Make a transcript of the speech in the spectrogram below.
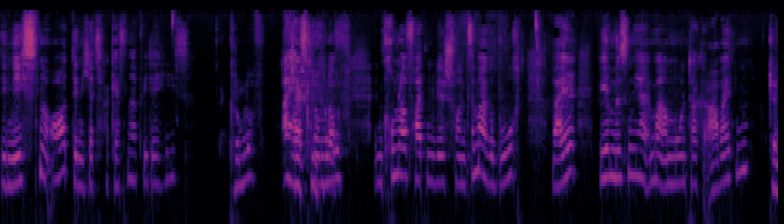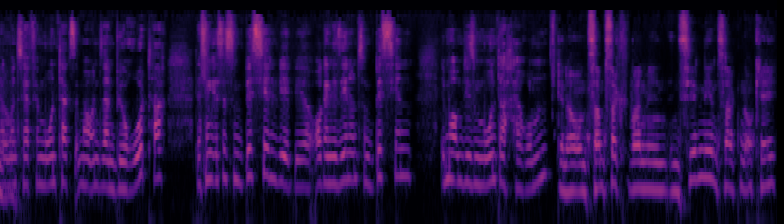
den nächsten Ort, den ich jetzt vergessen habe, wie der hieß. Krumlov? Ah ja, Krumlov. In Krumlov hatten wir schon Zimmer gebucht, weil wir müssen ja immer am Montag arbeiten. Wir Genau. haben uns ja für montags immer unseren Bürotag. Deswegen ist es ein bisschen, wir, wir organisieren uns ein bisschen immer um diesen Montag herum. Genau, und Samstag waren wir in, in Sirni und sagten, okay,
